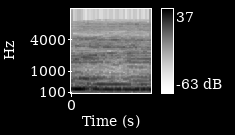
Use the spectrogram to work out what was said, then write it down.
name.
